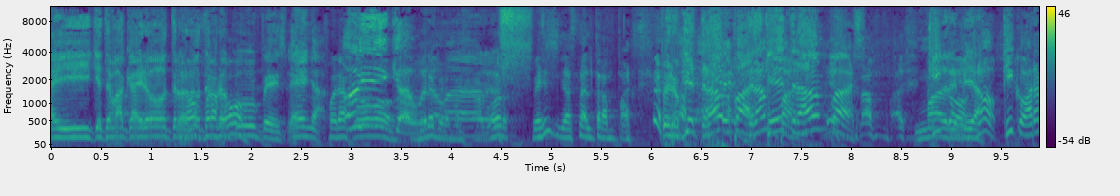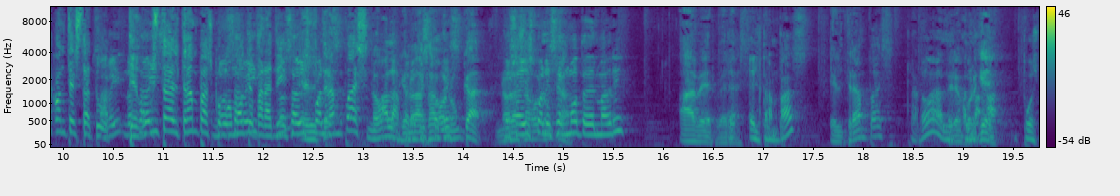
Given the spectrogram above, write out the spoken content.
Ay, que te va a caer otro, no, te fuera juego. preocupes. Venga. Fuera Ay, juego. cabrón, Hombre, pero por favor. ¿Ves? Ya está el trampas. Pero qué trampas, qué trampas. Madre Kiko, mía. no, Kiko, ahora contesta tú. ¿Sabéis- no ¿Te sabéis- gusta el trampas como no mote para ti? no sabéis El cuál es- trampas no, Ala, porque no las ¿esto hago es? nunca. No ¿No las sabéis cuál es el mote del Madrid? A ver, verás. ¿El trampas? ¿El trampas? Claro, al- ¿Pero al- por qué? a- pues,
